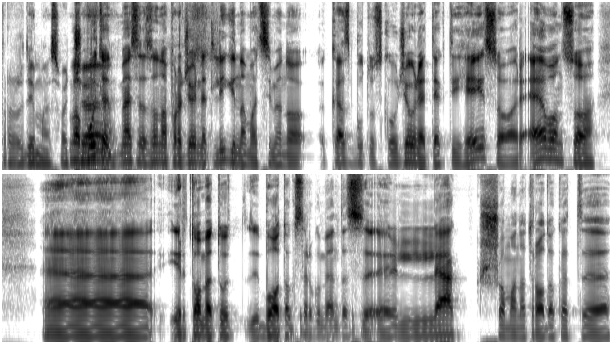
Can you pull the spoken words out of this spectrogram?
praradimas. O Va, čia... būtent mes sezono pradžioje net lyginam, atsimenu, kas būtų skaudžiau netekti Heiso ar Evanso. E, ir tuo metu buvo toks argumentas e, Lekšo, man atrodo, kad e,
